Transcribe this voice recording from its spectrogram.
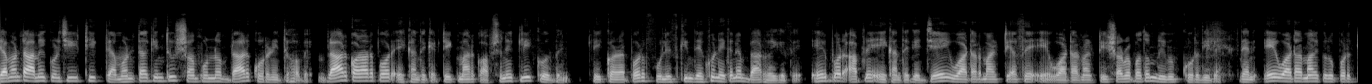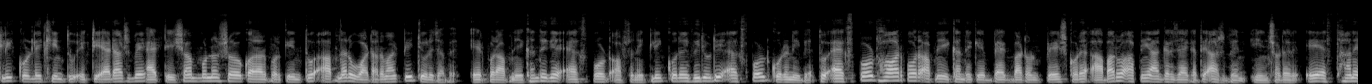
যেমনটা আমি করেছি, ঠিক তেমনটা কিন্তু সম্পূর্ণ ব্লার করে নিতে হবে। ব্লার করার পর এখান থেকে টিক মার্ক অপশনে ক্লিক করবেন। ক্লিক করার পর ফুল স্ক্রিন দেখুন, এখানে ব্লার হয়ে গেছে। এরপর আপনি এখান থেকে যে ওয়াটারমার্কটি আছে, এই ওয়াটারমার্কটি সর্বপ্রথম রিমুভ করে দিবেন। দেন এই ওয়াটার ওয়াটারমার্কের উপর ক্লিক করলে কিন্তু একটি অ্যাড আসবে। অ্যাডটি সম্পূর্ণ শো করার পর কিন্তু আপনার ওয়াটার ওয়াটারমার্কটি চলে যাবে। এরপর আপনি এখান থেকে এক্সপোর্ট অপশনে ক্লিক করে ভিডিওটি এক্সপোর্ট করে নিবেন। তো এক্সপোর্ট হওয়ার পর আপনি এখান থেকে ব্যাক বাটন প্রেস করে আবারও আপনি আগের জায়গাতে আসবেন। ইনশটের এই স্থানে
